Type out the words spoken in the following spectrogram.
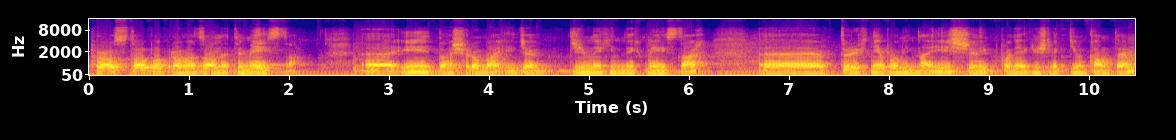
prosto poprowadzone te miejsca. E, I ta śruba idzie w dziwnych innych miejscach, e, w których nie powinna iść, czyli pod jakimś lekkim kątem,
